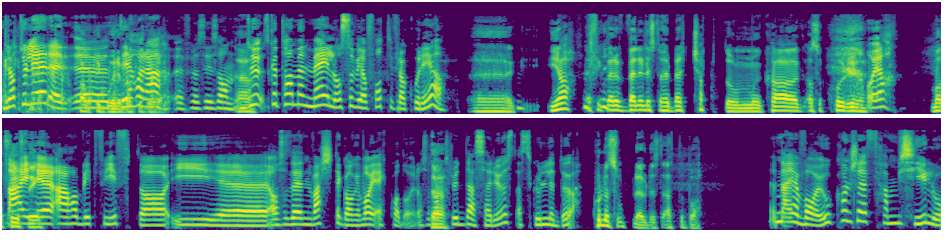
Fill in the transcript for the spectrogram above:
Gratulerer! Bank eh, bordet, Det har jeg, for å si sånn. Ja. Du, skal jeg ta med en mail også vi har fått fra Korea? Uh, ja, jeg fikk bare veldig lyst til å høre bare kjapt om hva Altså hvor oh, ja. Nei, jeg har blitt forgifta i uh, Altså, den verste gangen var i Ecuador. Altså, Ja. Da trodde jeg seriøst jeg skulle dø. Hvordan opplevdes det etterpå? Nei, jeg var jo kanskje fem kilo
